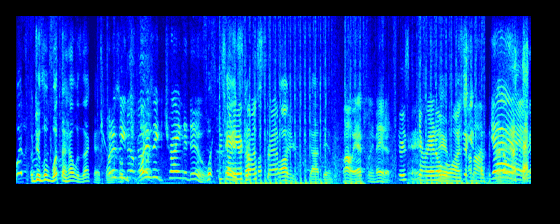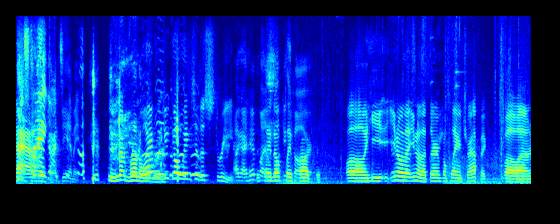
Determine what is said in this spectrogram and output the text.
What? Oh, dude, look, what the hell was that guy? What is he? Okay, I'm What going. is he trying to do? What? He's Hey, running it's not across fucking traffic. water, Goddamn. Wow, he actually made it. He's gonna get ran over. Watch. Come on. fucking Yay! I got God straight. damn it. Dude, he got run Why over. Why would you go into the street? I got hit This by guy a don't play car. progress. Well, he, you know that, you know that term, go play in traffic. Well, uh,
